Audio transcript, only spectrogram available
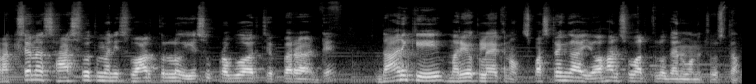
రక్షణ శాశ్వతమని స్వార్థుల్లో యేసు ప్రభు వారు చెప్పారా అంటే దానికి మరి ఒక లేఖనం. స్పష్టంగా యోహాన్ సువార్తలో దాన్ని మనం చూస్తాం.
